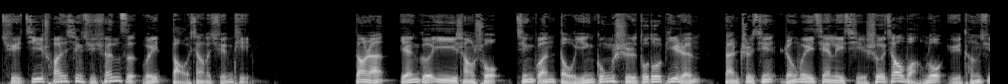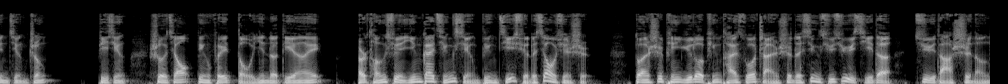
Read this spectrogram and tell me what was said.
去击穿兴趣圈子为导向的群体。当然，严格意义上说，尽管抖音攻势咄咄逼人，但至今仍未建立起社交网络与腾讯竞争。毕竟，社交并非抖音的 DNA。而腾讯应该警醒并汲取的教训是，短视频娱乐平台所展示的兴趣聚集的巨大势能，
